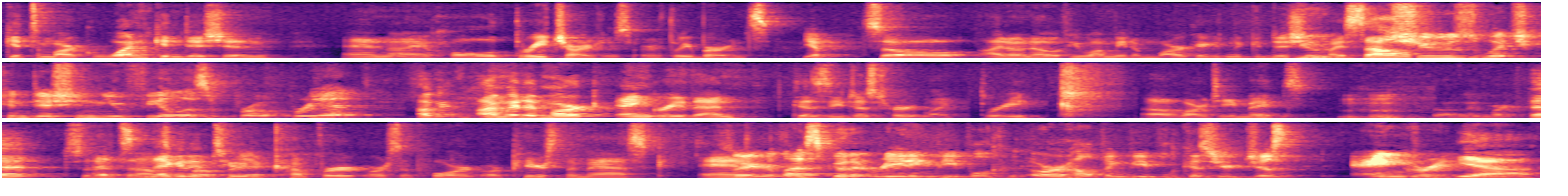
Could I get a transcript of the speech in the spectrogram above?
get to mark one condition, and I hold three charges or three burns. Yep. So I don't know if you want me to mark a condition You myself. choose which condition you feel is appropriate. Okay, I'm gonna mark angry then, because he just hurt like three of our teammates. hmm So I'm gonna mark that. So That that's a negative two to comfort or support or pierce the mask. And So you're less good at reading people or helping people because you're just angry. Yeah.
